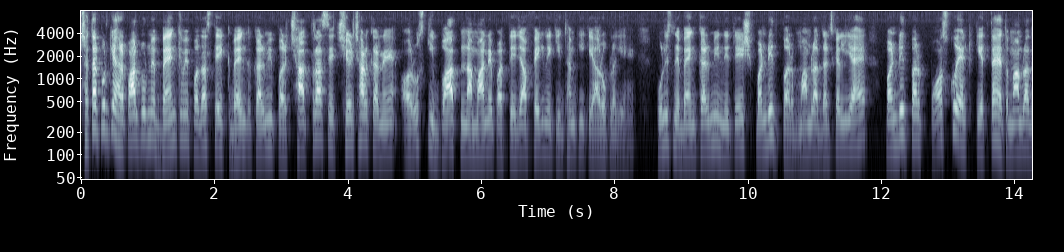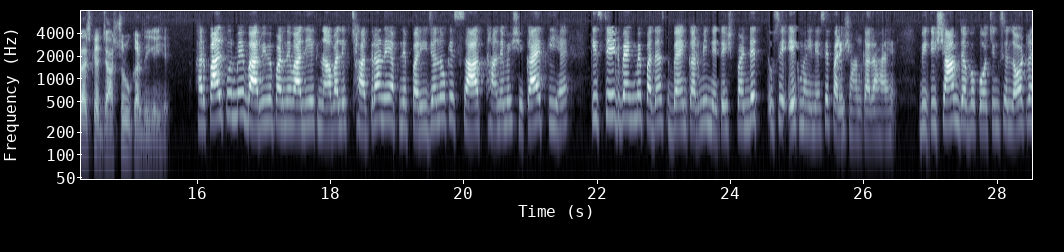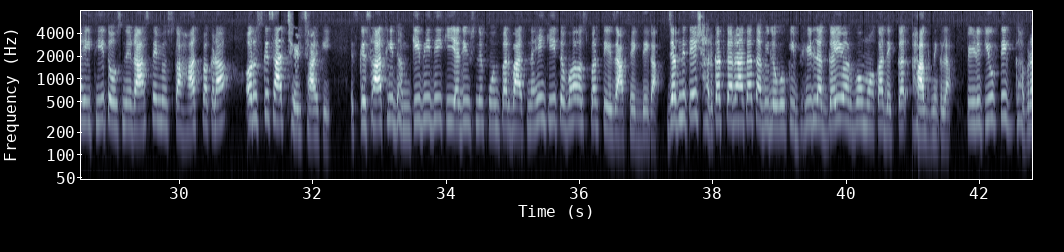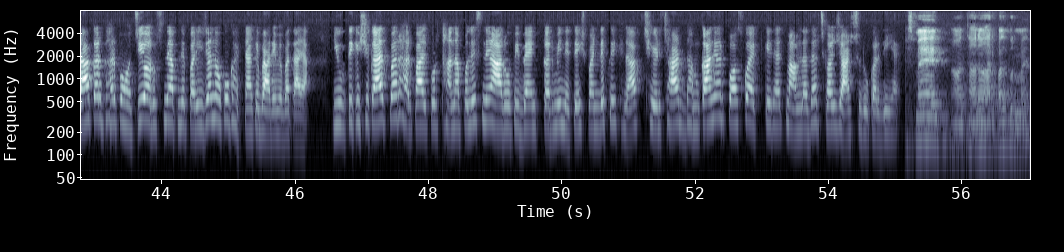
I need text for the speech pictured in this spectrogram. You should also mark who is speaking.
Speaker 1: छतरपुर के हरपालपुर में बैंक में पदस्थ एक बैंक कर्मी पर छात्रा से छेड़छाड़ करने और उसकी बात न मानने पर तेजाब फेंकने की धमकी के आरोप लगे हैं। पुलिस ने बैंक कर्मी नितेश पंडित पर मामला दर्ज कर लिया है। पंडित पर पॉस्को एक्ट के तहत मामला दर्ज कर जाँच शुरू कर दी गई है।
Speaker 2: हरपालपुर में बारहवीं में पढ़ने वाली एक नाबालिग छात्रा ने अपने परिजनों के साथ थाने में शिकायत की है कि स्टेट बैंक में पदस्थ बैंक कर्मी नितेश पंडित उसे एक महीने से परेशान कर रहा है। बीती शाम जब वो कोचिंग से लौट रही थी तो उसने रास्ते में उसका हाथ पकड़ा और उसके साथ छेड़छाड़ की। इसके साथ ही धमकी भी दी कि यदि उसने फ़ोन पर बात नहीं की तो वह उस पर तेजाब फेंक देगा। जब नितेश हरकत कर रहा था, तभी लोगों की भीड़ लग गई और वो मौका देखकर भाग निकला। पीड़ित युवती घबरा कर घर पहुँची और उसने अपने परिजनों को घटना के बारे में बताया। युवती की शिकायत पर हरपालपुर थाना पुलिस ने आरोपी बैंक कर्मी नितेश पंडित के खिलाफ छेड़छाड़, धमकाने और पॉस्को एक्ट के तहत मामला दर्ज कर जाँच शुरू कर दी है।
Speaker 3: इसमें थाना हरपालपुर में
